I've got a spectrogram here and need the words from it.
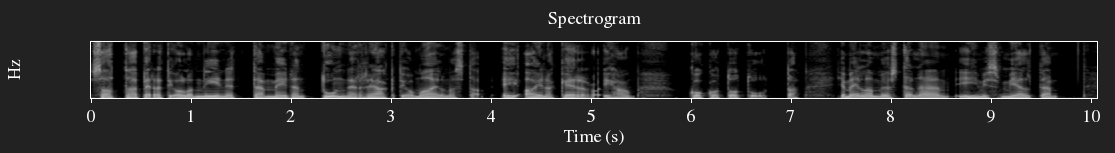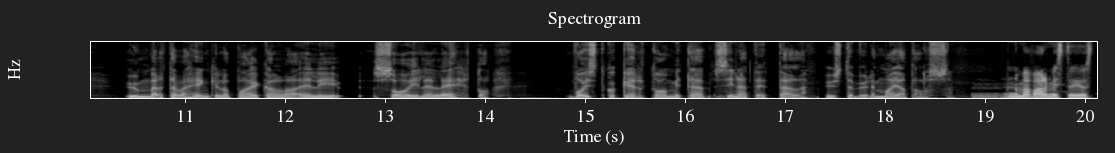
saattaa peräti olla niin, että meidän tunnereaktio maailmasta ei aina kerro ihan koko totuutta. Ja meillä on myös tänään ihmismieltä ymmärtävä henkilö paikalla, eli Soile Lehto. Voisitko kertoa, mitä sinä teet täällä Ystävyyden majatalossa? No mä valmistuin just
